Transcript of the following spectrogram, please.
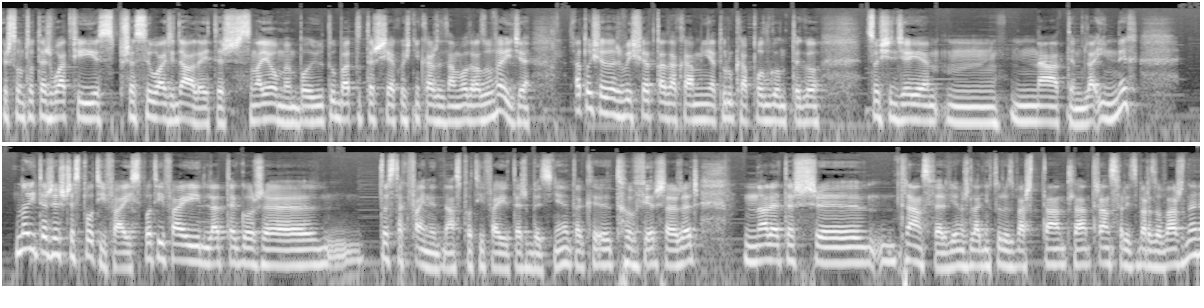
Zresztą to też łatwiej jest przesyłać dalej też znajomym, bo YouTube'a to też jakoś nie każdy tam od razu wejdzie. A tu się też wyświetla taka miniaturka, podgląd tego, co się dzieje mm, na tym dla innych. No i też jeszcze Spotify. Spotify dlatego, że to jest tak fajny na Spotify też być, nie? Tak, to pierwsza rzecz. No ale też transfer. Wiem, że dla niektórych z Was transfer jest bardzo ważny.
